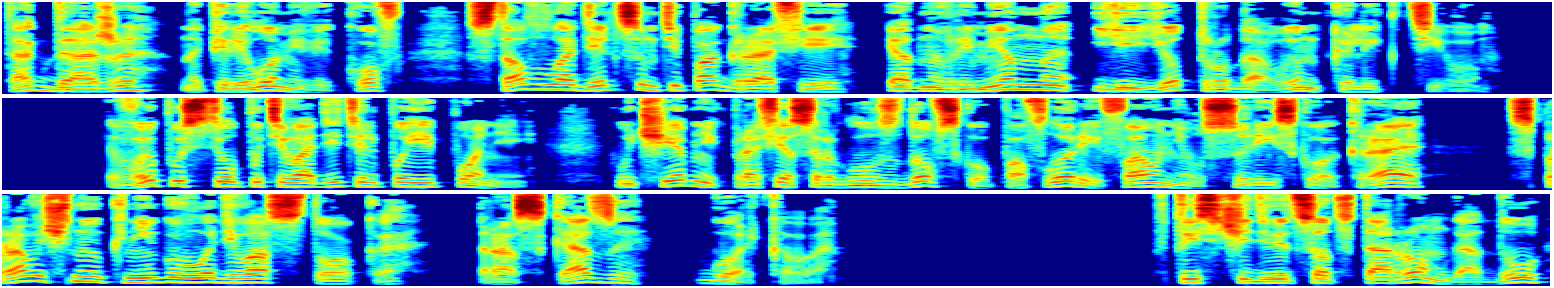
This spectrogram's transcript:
Тогда же, на переломе веков, стал владельцем типографии и одновременно ее трудовым коллективом. Выпустил путеводитель по Японии, учебник профессора Глуздовского по флоре и фауне Уссурийского края, справочную книгу Владивостока, рассказы Горького. В 1902 году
